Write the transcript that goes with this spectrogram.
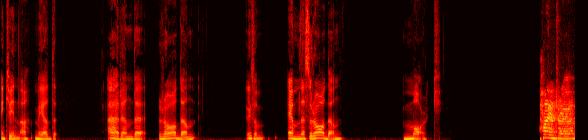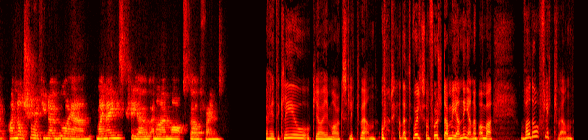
en kvinna med ärenderaden, liksom ämnesraden Mark. Hi, Andrea. I'm not sure if you know who I am. My name is Cleo and I am Mark's girlfriend. Jag heter Cleo och jag är Marks flickvän. Och redan, det var liksom första meningen. Och man bara, vadå flickvän?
